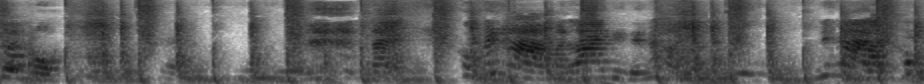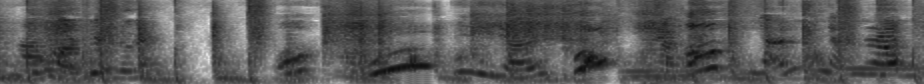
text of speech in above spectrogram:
11 Này, không biết Hà mà like thì thế nào nhỉ? Nhưng Hà lại không không nói chuyện được ấy. Ô, cái gì vậy? Ô, nhẫn, nhẫn, nhẫn, nhẫn.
